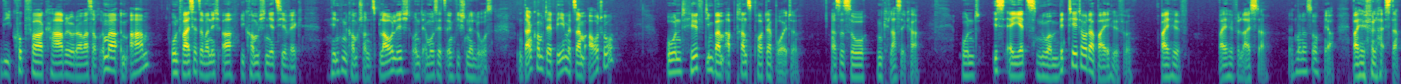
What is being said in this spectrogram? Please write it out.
die Kupferkabel oder was auch immer im Arm und weiß jetzt aber nicht, ah, wie komme ich denn jetzt hier weg? Hinten kommt schon das Blaulicht und er muss jetzt irgendwie schnell los. Und dann kommt der B mit seinem Auto und hilft ihm beim Abtransport der Beute. Das ist so ein Klassiker. Und ist er jetzt nur Mittäter oder Beihilfe? Beihilfe. Beihilfeleister. Nennt man das so? Ja, Beihilfeleister.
